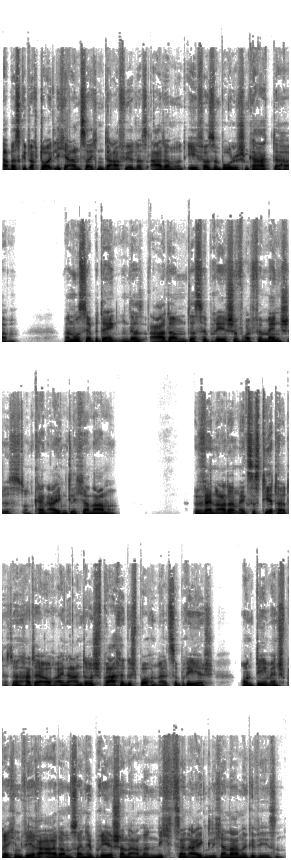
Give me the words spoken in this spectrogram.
Aber es gibt auch deutliche Anzeichen dafür, dass Adam und Eva symbolischen Charakter haben. Man muss ja bedenken, dass Adam das hebräische Wort für Mensch ist und kein eigentlicher Name. Wenn Adam existiert hat, dann hat er auch eine andere Sprache gesprochen als Hebräisch und dementsprechend wäre Adam sein hebräischer Name nicht sein eigentlicher Name gewesen.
